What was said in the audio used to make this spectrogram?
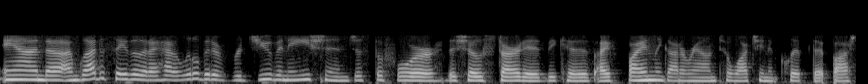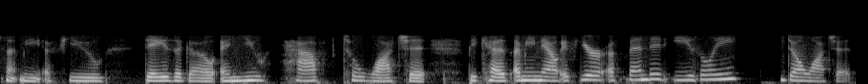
and uh, I'm glad to say though that I had a little bit of rejuvenation just before the show started because I finally got around to watching a clip that Bosch sent me a few days ago and you have to watch it because I mean now if you're offended easily, don't watch it.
